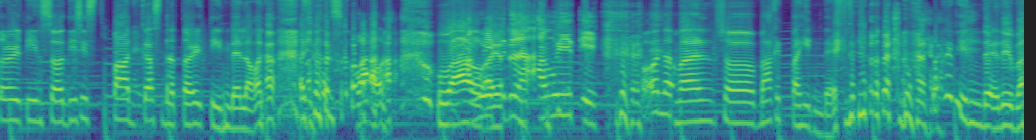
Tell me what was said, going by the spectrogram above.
13. So, this is podcast the 13. Dela ko lang. Ayun, so, Wow. wow. ang ayun. witty doon ha, ang witty. Oo naman. So, bakit pa hindi? bakit hindi, di ba?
